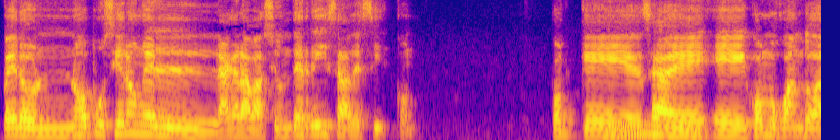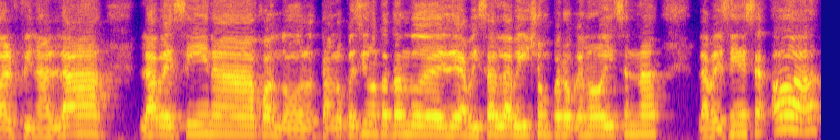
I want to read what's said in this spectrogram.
pero no pusieron la grabación de risa de sitcom. Porque, o sea, eh, eh, como cuando al final la, la, vecina, cuando están los vecinos tratando de, avisar la Vision, pero que no le dicen nada, la vecina dice, ah,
